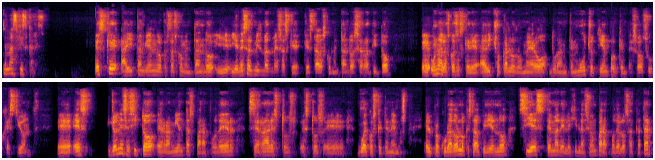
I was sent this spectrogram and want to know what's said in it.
temas fiscales. Es que ahí también lo que estás comentando y, en esas mismas mesas que, estabas comentando hace ratito, eh, una de las cosas que ha dicho Carlos Romero durante mucho tiempo que empezó su gestión eh, es, yo necesito herramientas para poder cerrar estos, estos eh, huecos que tenemos. El procurador lo que estaba pidiendo sí es tema de legislación para poderlos acatar,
